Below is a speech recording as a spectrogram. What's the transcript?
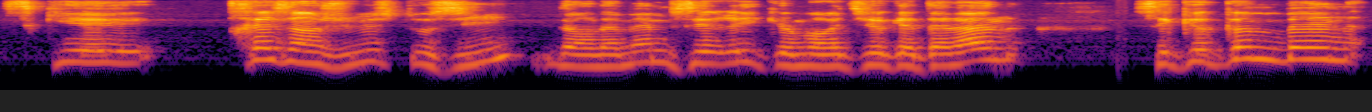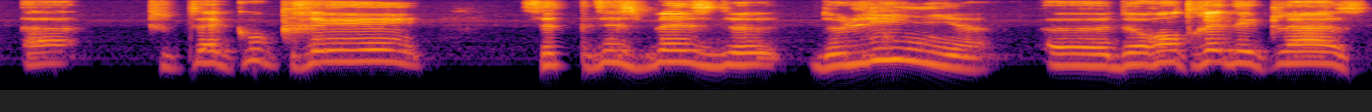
ce qui est très injuste aussi, dans la même série que Maurizio Catalan, c'est que comme Ben a tout à coup créé cette espèce de, de ligne euh, de rentrée des classes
